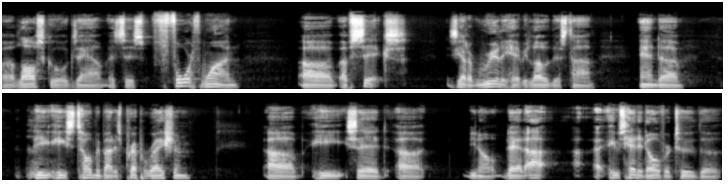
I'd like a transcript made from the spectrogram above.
uh, law school exam. It's his fourth one uh, of six. He's got a really heavy load this time, and uh, he he's told me about his preparation. Uh, he said, uh, you know, Dad, I, I he was headed over to the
